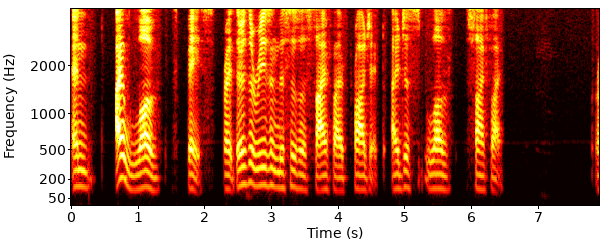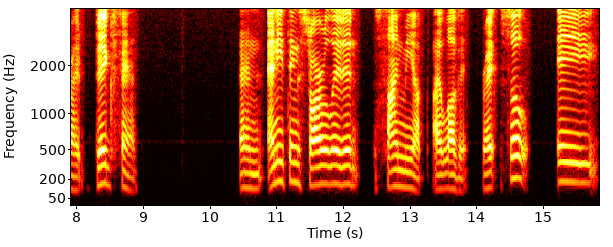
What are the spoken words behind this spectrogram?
and I love space, right? There's a reason this is a sci-fi project. I just love sci-fi. Right? Big fan. And anything star related, sign me up. I love it, right? So a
